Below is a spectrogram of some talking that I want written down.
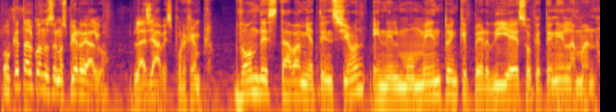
¿O qué tal cuando se nos pierde algo? Las llaves, por ejemplo. ¿Dónde estaba mi atención en el momento en que perdí eso que tenía en la mano?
